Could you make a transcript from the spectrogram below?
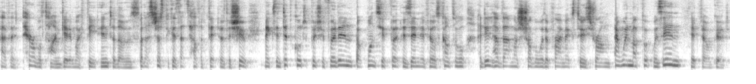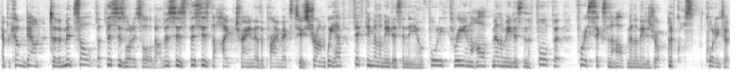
I have a terrible time getting my feet into those, but that's just because that's how the fit of the shoe. It makes it difficult to put your foot in, but once your foot is in, it feels comfortable. I didn't have that much trouble with the Prime X2 Strung, and when my foot was in, it felt good. If we come down to the midsole, this is what it's all about. This is this is the hype train of the Prime X2 Strung. We have 50 millimeters in the heel, 43 and a half millimeters in the forefoot, 46 and a half millimeter drop. And of course, according to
